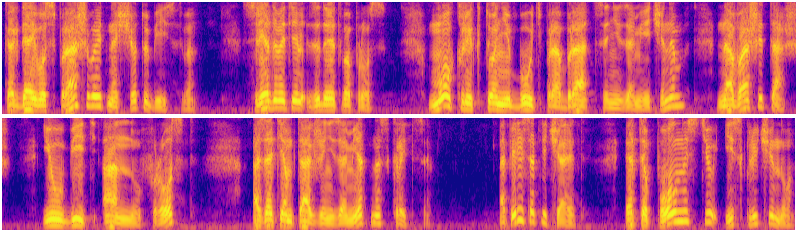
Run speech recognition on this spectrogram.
когда его спрашивают насчет убийства. Следователь задает вопрос: мог ли кто-нибудь пробраться незамеченным на ваш этаж и убить Анну Фрост, а затем также незаметно скрыться? А Перес отвечает: это полностью исключено.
